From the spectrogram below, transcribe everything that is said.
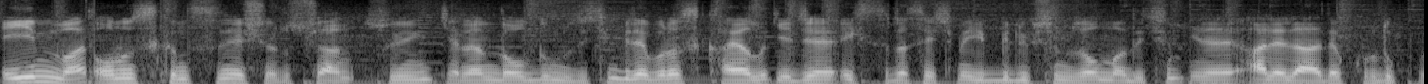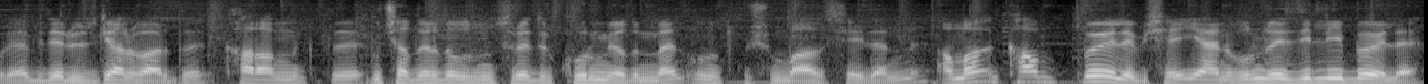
Eğim var. Onun sıkıntısını yaşıyoruz şu an suyun kenarında olduğumuz için. Bir de burası kayalık. Gece ekstra seçme gibi bir lüksümüz olmadığı için yine alelade kurduk buraya. Bir de rüzgar vardı. Karanlıktı. Bu çadırı da uzun süredir kurmuyordum ben. Unutmuşum bazı şeylerini. Ama kamp böyle bir şey. Yani bunun rezilliği böyle.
